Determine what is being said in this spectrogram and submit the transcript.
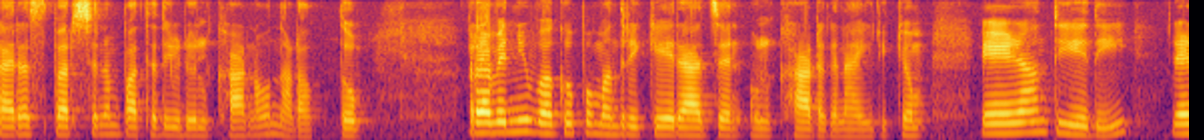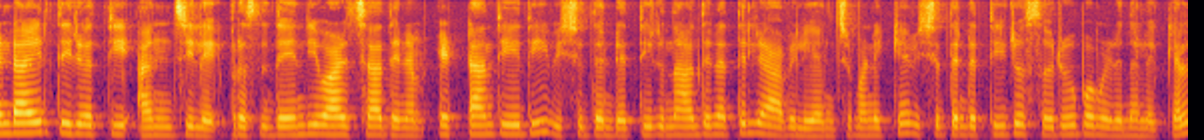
കരസ്പർശനം പദ്ധതിയുടെ ഉദ്ഘാടനവും നടത്തും. റവന്യൂ വകുപ്പ് മന്ത്രി കെ രാജൻ ഉദ്ഘാടകനായിരിക്കും. ഏഴാം തീയതി രണ്ടായിരത്തി ഇരുപത്തി അഞ്ചിലെ പ്രസിദ്ധേന്തി വാഴ്ചാ ദിനം എട്ടാം തീയതി വിശുദ്ധന്റെ തിരുനാൾ ദിനത്തിൽ രാവിലെ അഞ്ചു മണിക്ക് വിശുദ്ധന്റെ തിരു സ്വരൂപം എഴുന്നള്ളിക്കൽ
